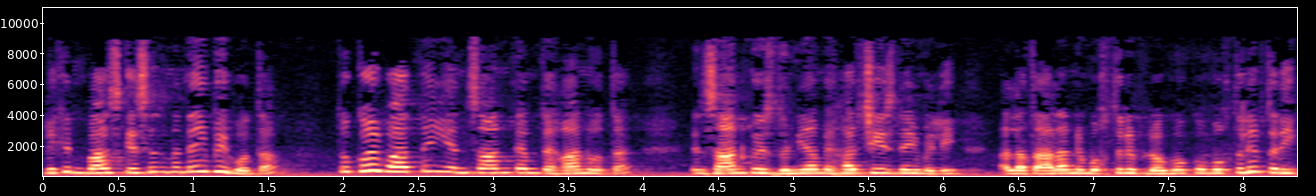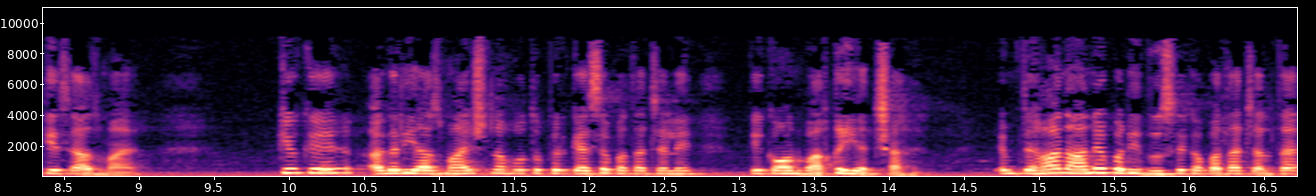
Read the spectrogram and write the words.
لیکن بعض کیسز میں نہیں بھی ہوتا، تو کوئی بات نہیں، یہ انسان کا امتحان ہوتا ہے۔ انسان کو اس دنیا میں ہر چیز نہیں ملی۔ اللہ تعالیٰ نے مختلف لوگوں کو مختلف طریقے سے آزمایا۔ کیونکہ اگر یہ آزمائش نہ ہو تو پھر کیسے پتا چلے کہ کون واقعی اچھا ہے؟ امتحان آنے پر ہی دوسرے کا پتا چلتا ہے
